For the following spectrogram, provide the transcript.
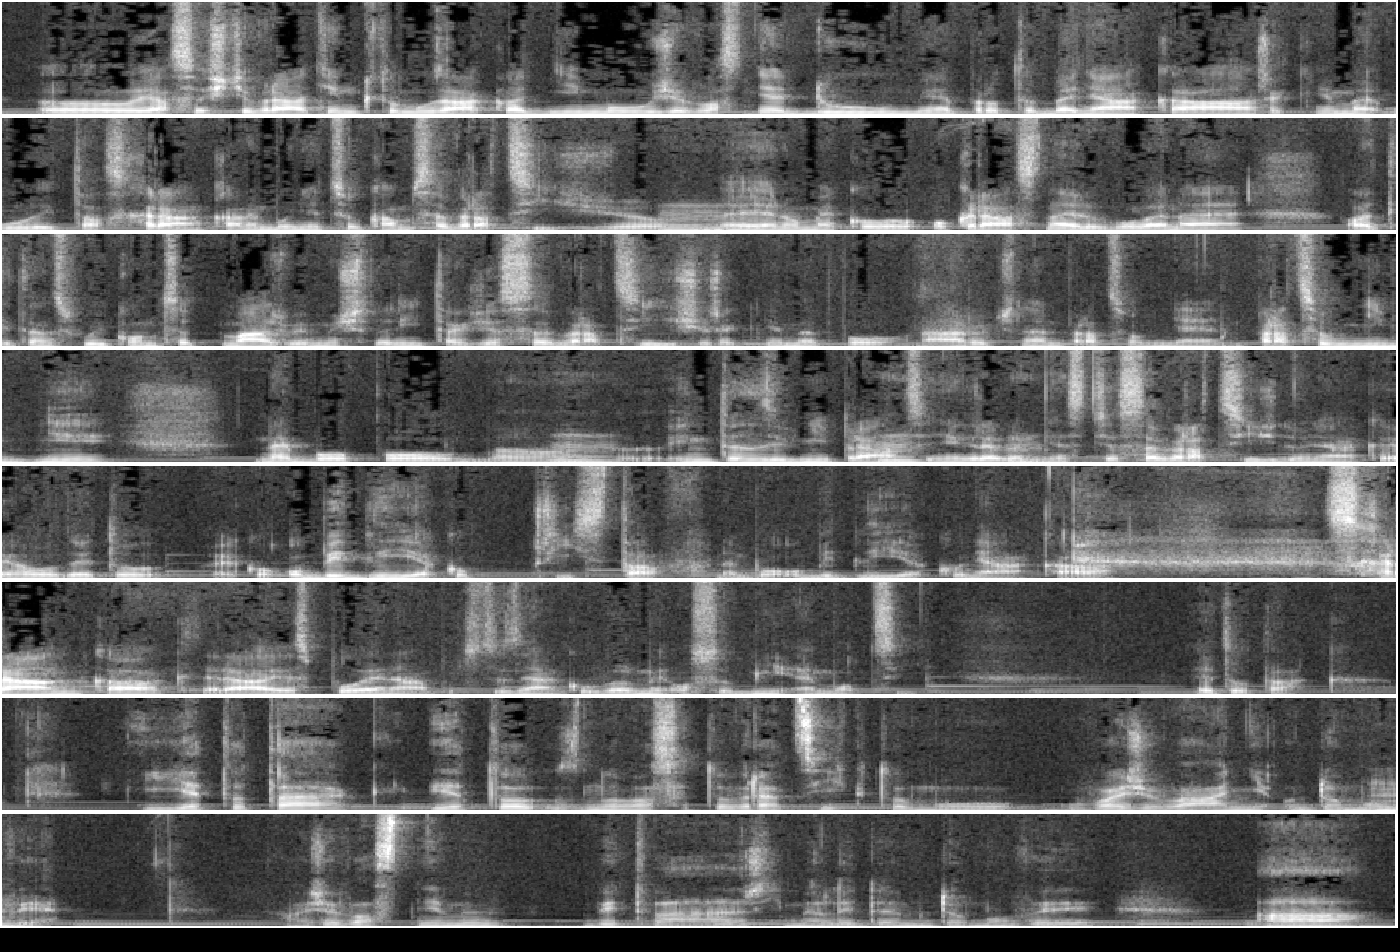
Eh, já se ještě vrátím k tomu základnímu, že vlastně dům je pro tebe nějaká, řekněme, ulita, schránka nebo něco, kam se vracíš. Že jo? Hmm. Nejenom jako o krásné dovolené, ale ty ten svůj koncept máš vymyšlený, takže se vracíš, řekněme, po náročném pracovně, pracovním dni nebo po uh, hmm. intenzivní práci hmm. někde ve hmm. městě se vracíš do nějakého, je to jako obydlí jako přístav nebo obydlí jako nějaká schránka, která je spojená prostě s nějakou velmi osobní emocí. Je to tak. Je to tak, je to, znova se to vrací k tomu uvažování o domově. Hmm. A že vlastně my vytváříme lidem domovy a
